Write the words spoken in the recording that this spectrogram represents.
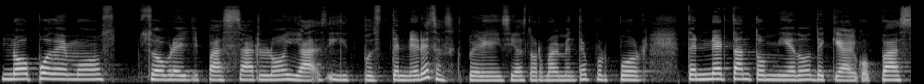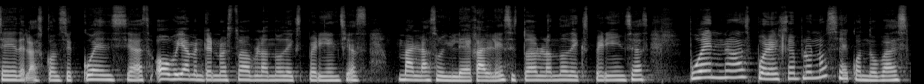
no podemos sobrepasarlo y, y pues tener esas experiencias normalmente por, por tener tanto miedo de que algo pase, de las consecuencias. Obviamente no estoy hablando de experiencias malas o ilegales, estoy hablando de experiencias buenas, por ejemplo, no sé, cuando vas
